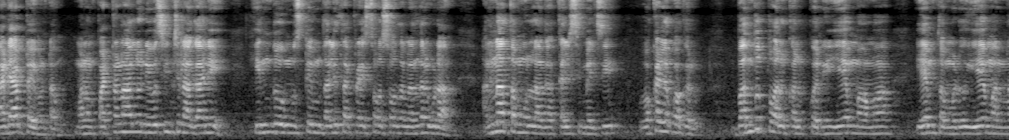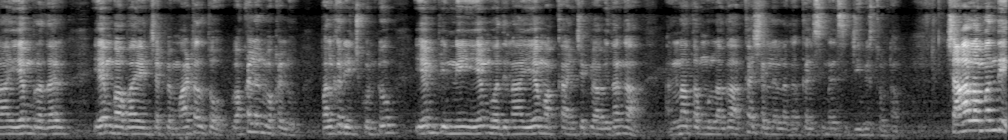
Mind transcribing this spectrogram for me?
అడాప్ట్ అయి ఉంటాం. మనం పట్టణాల్లో నివసించినా కానీ హిందూ ముస్లిం దళిత క్రైస్తవ సోదరులందరూ కూడా అన్నా తమ్ముల్లాగా కలిసిమెలిసి ఒకళ్ళకొకరు బంధుత్వాలు కలుపుకొని ఏం మామ ఏం తమ్ముడు ఏమన్నా ఏం బ్రదర్ ఏం బాబాయ్ అని చెప్పే మాటలతో ఒకళ్ళని ఒకళ్ళు పలకరించుకుంటూ ఏం పిన్ని ఏం వదిన ఏం అక్క అని చెప్పి ఆ విధంగా అన్నా తమ్ముళ్ళగా అక్క చెల్లెళ్ళగా కలిసిమెలిసి జీవిస్తుంటాం. చాలామంది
